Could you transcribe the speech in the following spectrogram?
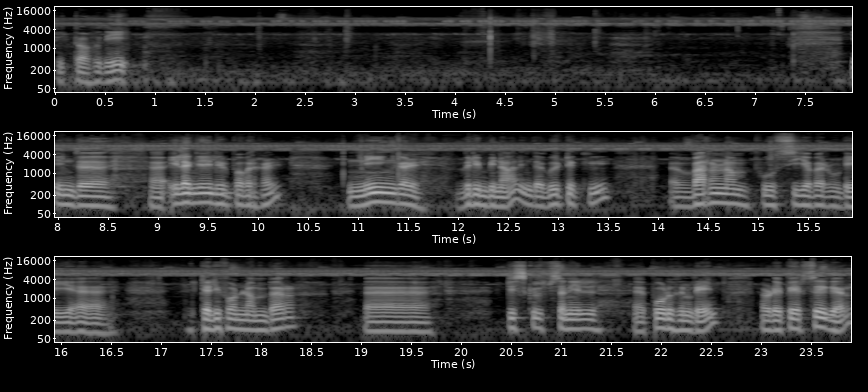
பிற்பகுதி இந்த இலங்கையில் இருப்பவர்கள் நீங்கள் விரும்பினால் இந்த வீட்டுக்கு வர்ணம் பூசியவருடைய டெலிஃபோன் நம்பர் டிஸ்கிரிப்ஷனில் போடுகின்றேன். அவருடைய பேர் சேகர்.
